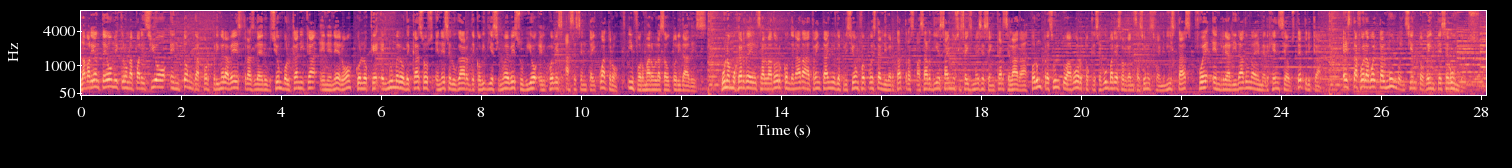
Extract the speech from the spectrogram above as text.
La variante Omicron apareció en Tonga por primera vez tras la erupción volcánica en enero, con lo que el número de casos en ese lugar de COVID-19 subió el jueves a 64, informaron las autoridades. Una mujer de El Salvador condenada a 30 años de prisión fue puesta en libertad tras pasar 10 años y 6 meses encarcelada por un presunto aborto que según varias organizaciones feministas fue en realidad una emergencia obstétrica. Esta fue la vuelta al mundo en 120 segundos.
